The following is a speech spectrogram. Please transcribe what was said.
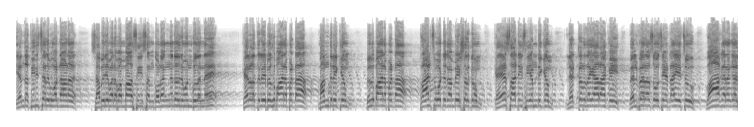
എന്ന തിരിച്ചറിവ് കൊണ്ടാണ് ശബരിമല പമ്പ സീസൺ തുടങ്ങുന്നതിന് മുൻപ് തന്നെ കേരളത്തിലെ ബഹുമാനപ്പെട്ട മന്ത്രിക്കും ബഹുമാനപ്പെട്ട ട്രാൻസ്പോർട്ട് കമ്മീഷണർക്കും K S R T C M ഡിക്കും ലെറ്റർ തയ്യാറാക്കി വെൽഫെയർ അസോസിയേറ്റ് അയച്ചു. വാഹനങ്ങൾ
